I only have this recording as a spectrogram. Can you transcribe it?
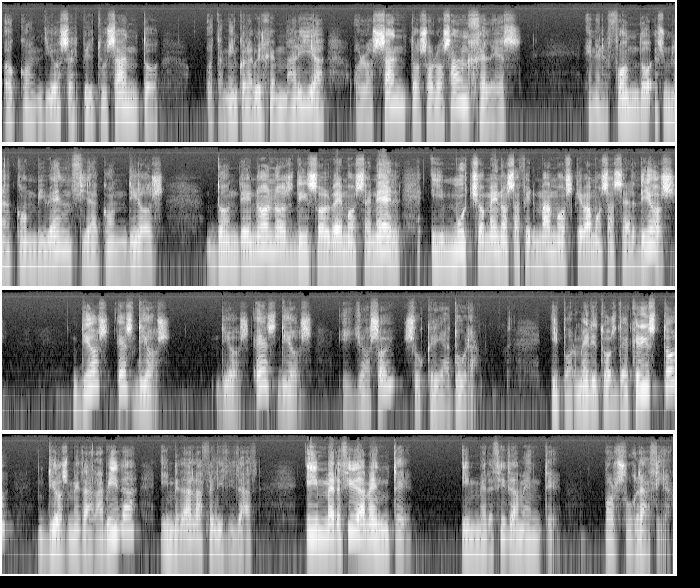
o con Dios Espíritu Santo, o también con la Virgen María, o los santos, o los ángeles. En el fondo es una convivencia con Dios, donde no nos disolvemos en Él y mucho menos afirmamos que vamos a ser Dios. Dios es Dios, Dios es Dios, y yo soy su criatura. Y por méritos de Cristo, Dios me da la vida y me da la felicidad, inmerecidamente, inmerecidamente, por su gracia.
